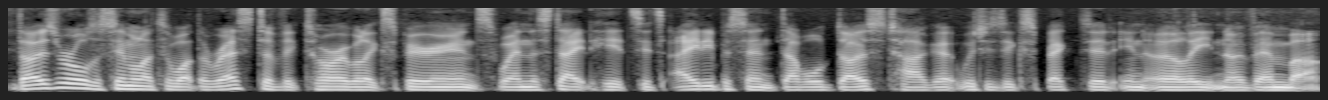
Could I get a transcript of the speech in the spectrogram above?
Those rules are similar to what the rest of Victoria will experience when the state hits its 80% double dose target, which is expected in early November.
